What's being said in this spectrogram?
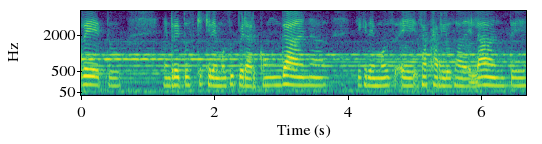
retos, en retos que queremos superar con ganas, que queremos eh, sacarlos adelante.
